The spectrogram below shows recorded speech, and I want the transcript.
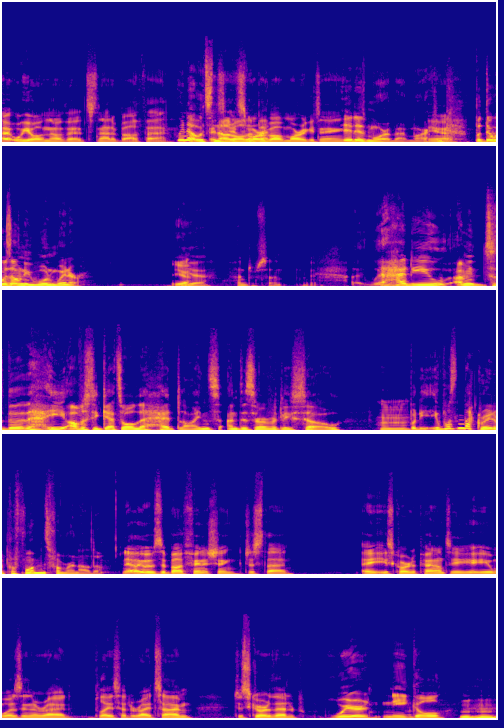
Uh, we all know that it's not about that. We know it's not It's all more about- about, marketing. It is more about marketing, Yeah. but there was only one winner. Yeah. Yeah, hundred percent. How do you? I mean, so the, he obviously gets all the headlines and deservedly so. But it wasn't that great a performance from Ronaldo. No, it was about finishing. Just that. Uh, He scored a penalty. He was in the right place at the right time to score that weird knee goal. Mm-hmm.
